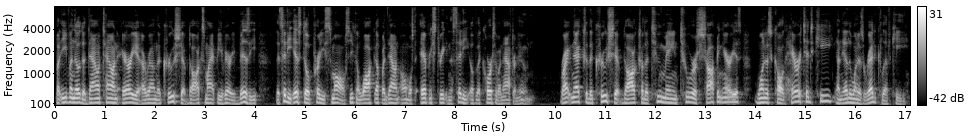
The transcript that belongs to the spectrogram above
But even though the downtown area around the cruise ship docks might be very busy, the city is still pretty small, so you can walk up and down almost every street in the city over the course of an afternoon. Right next to the cruise ship docks are the two main tourist shopping areas. One is called Heritage Quay, and the other one is Redcliffe Quay.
